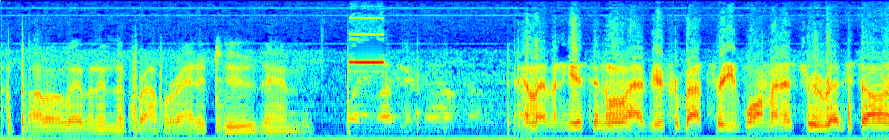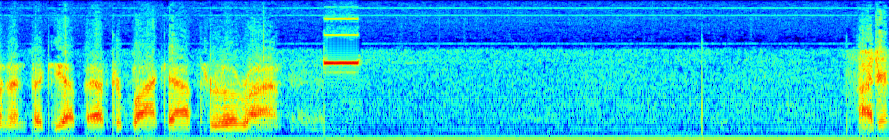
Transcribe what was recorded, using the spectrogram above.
Apollo 11 in the proper attitude and 11 Houston, we'll have you for about three more minutes through Redstone and then pick you up after blackout through Orion. Roger.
